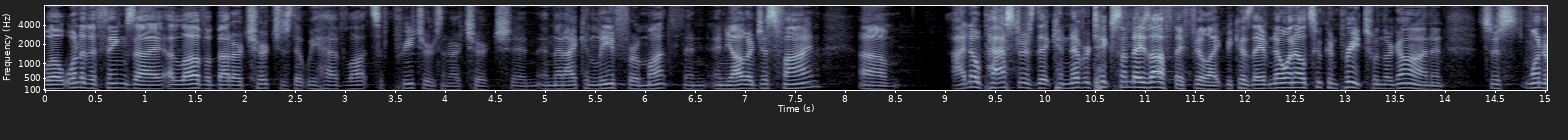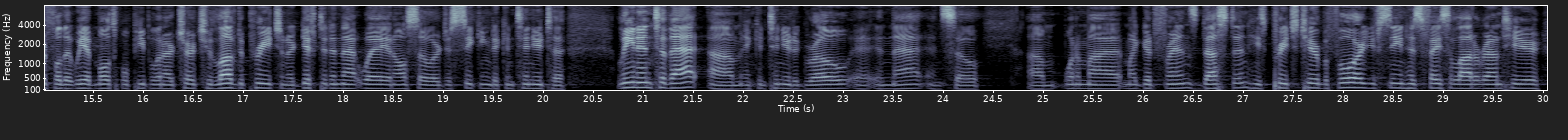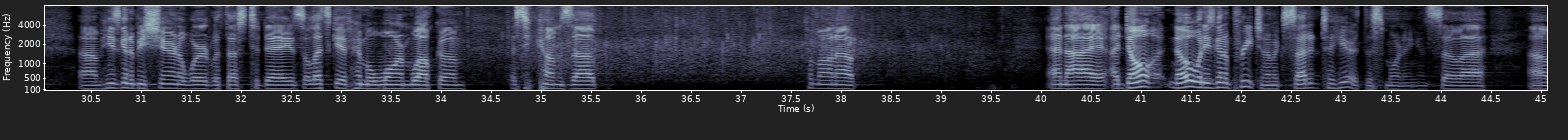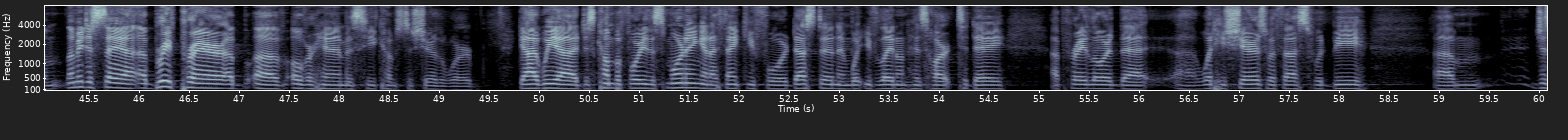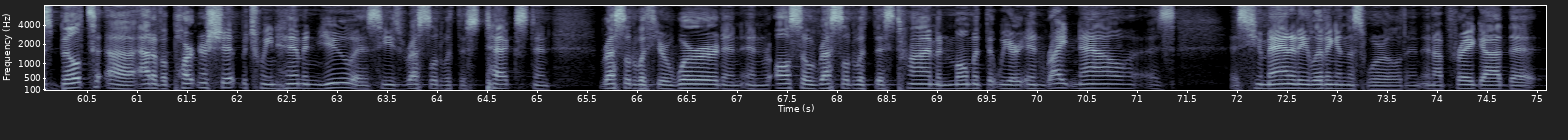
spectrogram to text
Well, one of the things I, I, love about our church is that we have lots of preachers in our church, and, and that I can leave for a month and, and y'all are just fine. Um, I know pastors that can never take Sundays off, they feel like, because they have no one else who can preach when they're gone. And it's just wonderful that we have multiple people in our church who love to preach and are gifted in that way, and also are just seeking to continue to lean into that um, and continue to grow in that. And so, um, one of my, my good friends, Dustin, he's preached here before. You've seen his face a lot around here. Um, he's going to be sharing a word with us today. And so let's give him a warm welcome as he comes up. Come on up. And I, I don't know what he's going to preach, and I'm excited to hear it this morning. And so uh, um, let me just say a, a brief prayer of, of, over him as he comes to share the word. God, we uh, just come before you this morning, and I thank you for Dustin and what you've laid on his heart today. I pray, Lord, that uh, what he shares with us would be um, just built uh, out of a partnership between him and you as he's wrestled with this text and wrestled with your word and, and also wrestled with this time and moment that we are in right now as, as humanity living in this world. And, and I pray, God, that,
